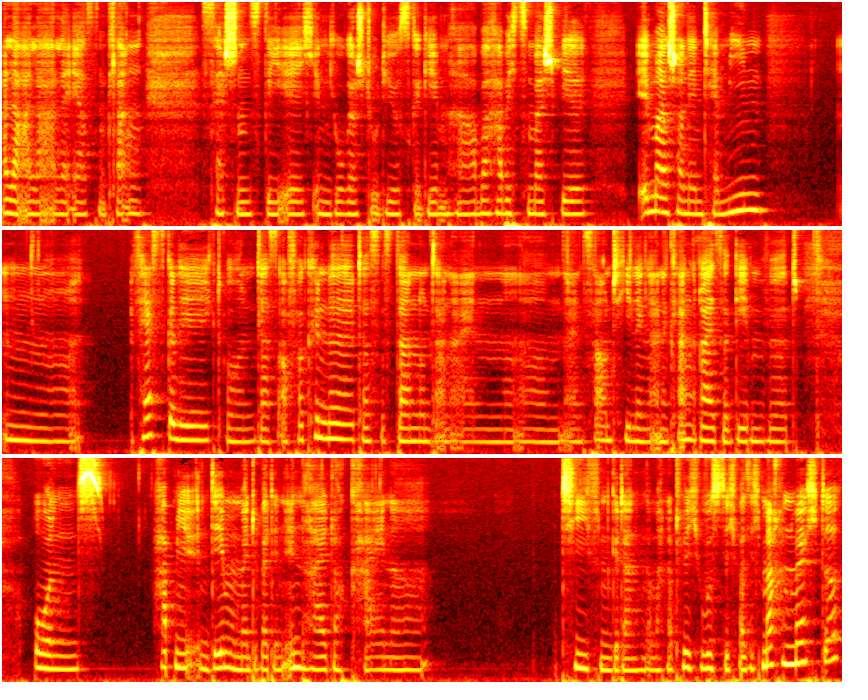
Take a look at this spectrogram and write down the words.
aller, aller, allerersten Klang-Sessions, die ich in Yoga-Studios gegeben habe, habe ich zum Beispiel immer schon den Termin mm, festgelegt und das auch verkündet, dass es dann und dann ein, ähm, ein Soundhealing, eine Klangreise geben wird. Und habe mir in dem Moment über den Inhalt noch keine tiefen Gedanken gemacht. Natürlich wusste ich, was ich machen möchte,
